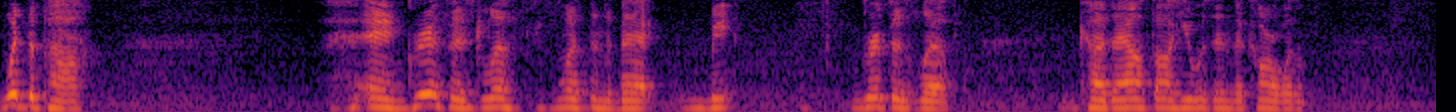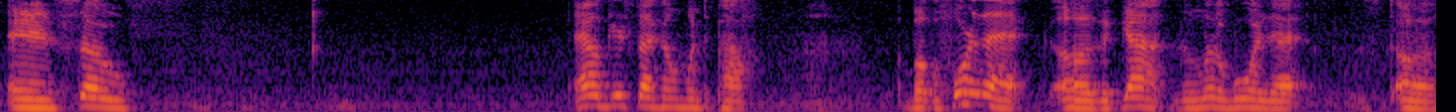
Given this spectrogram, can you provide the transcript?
with the pie and Griff is left left in the back. Be, Griff is left because Al thought he was in the car with him, and so Al gets back home with the pie. But before that, uh, the guy, the little boy that uh,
